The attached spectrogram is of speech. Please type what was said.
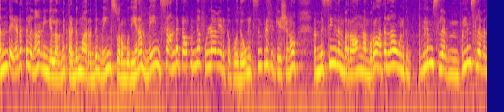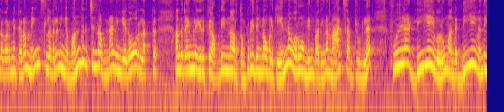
அந்த இடத்துல தான் நீங்கள் எல்லாருமே தடுமாறுறது மெயின்ஸ் வரும்போது. ஏன்னா மெயின்ஸ் அந்த டாபிக் தான் ஃபுல்லாகவே இருக்க போகுது. உங்களுக்கு சிம்பிளிஃபிகேஷனும் மிஸ்ஸிங் நம்பர் ராங் நம்பரும் அதெல்லாம் உங்களுக்கு ப்ரிலிம்ஸ் ப்ரிலிம்ஸ் லெவலில் வருமே தவிர மெயின்ஸ் லெவலில் நீங்கள் வந்துருச்சுன்னு அப்படின்னா நீங்கள் ஏதோ ஒரு லக்கு அந்த டைமில் இருக்குது அப்படின்னு தான் அர்த்தம். புரியுதுங்களா? உங்களுக்கு என்ன வரும் அப்படின்னு பார்த்தீங்கன்னா மேக்ஸ் ஆப்டிடியூட்ல ஃபுல்லாக டிஐ வரும். அந்த டிஐ வந்து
